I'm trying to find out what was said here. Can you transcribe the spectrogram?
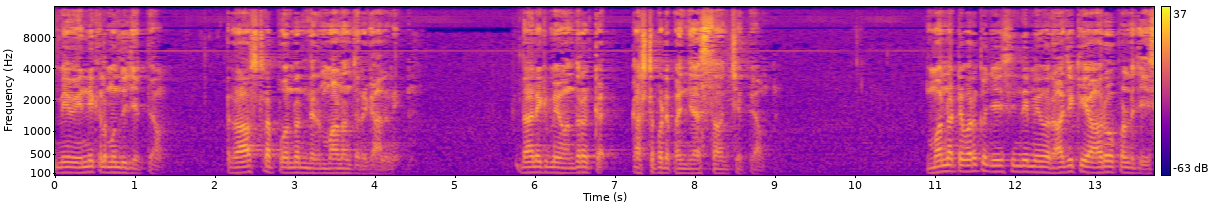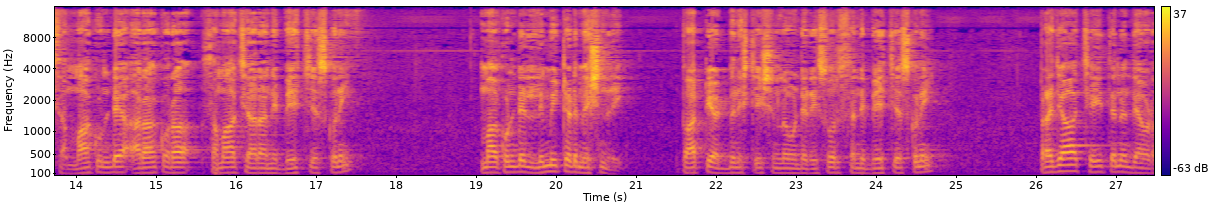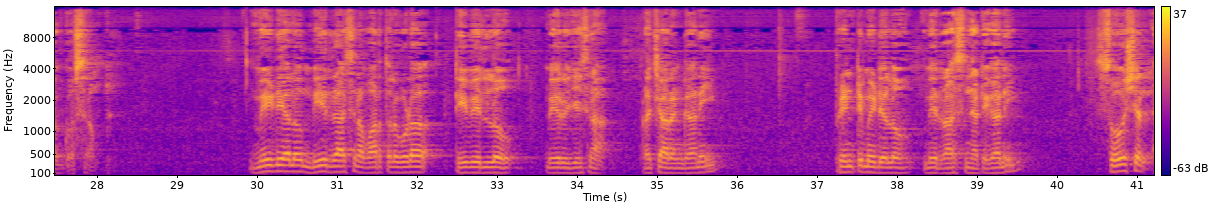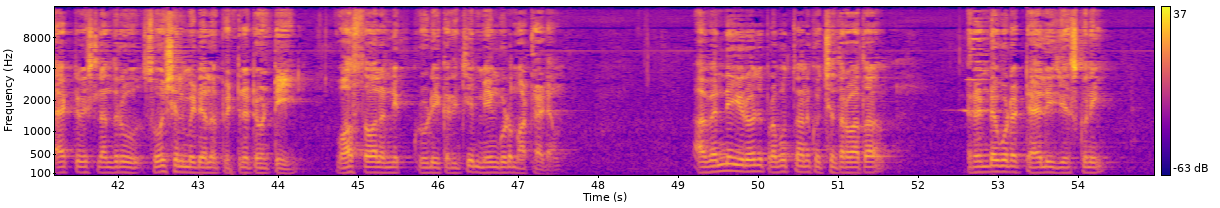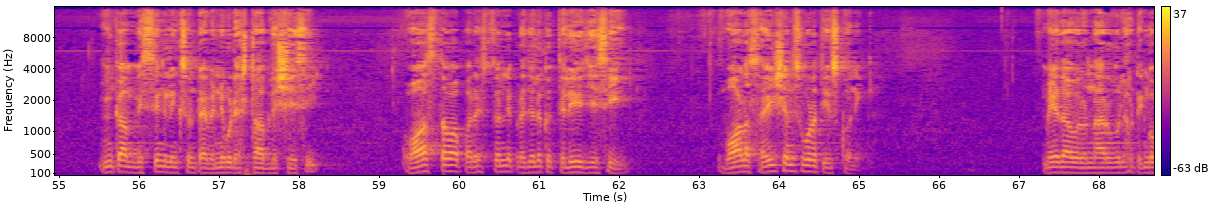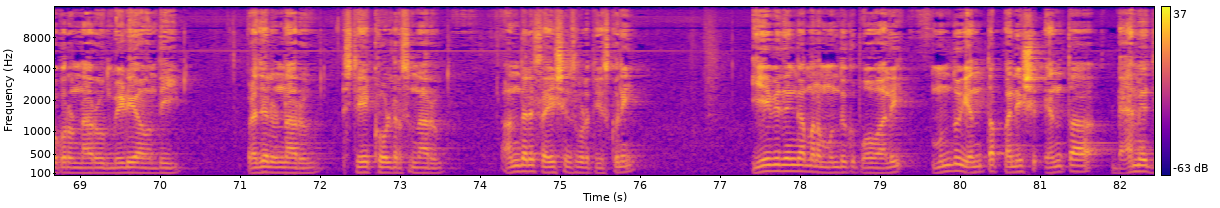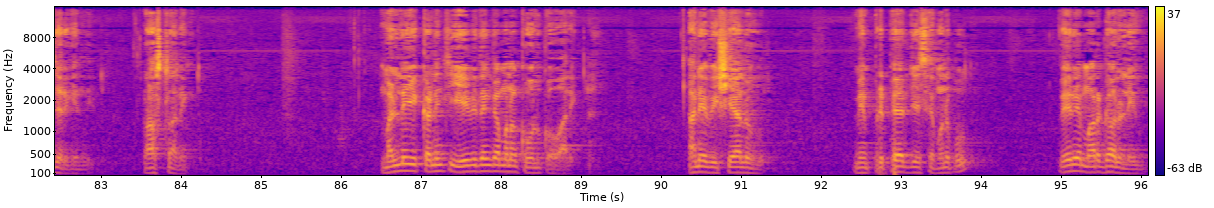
మేము ఎన్నికల ముందు చెప్పాం రాష్ట్ర పునర్నిర్మాణం జరగాలని. దానికి మేమందరం క- కష్టపడి పనిచేస్తామని చెప్పాం. మొన్నటి వరకు చేసింది మేము రాజకీయ ఆరోపణలు చేశాం. మాకుండే అరాకొర సమాచారాన్ని బేస్ చేసుకుని మాకుండే లిమిటెడ్ మెషినరీ పార్టీ అడ్మినిస్ట్రేషన్లో ఉండే రిసోర్స్ అన్ని బేస్ చేసుకుని ప్రజా చైతన్యం తేవడం కోసం మీడియాలో మీరు రాసిన వార్తలు కూడా టీవీల్లో మీరు చేసిన ప్రచారం కానీ ప్రింట్ మీడియాలో మీరు రాసినట్టు కానీ సోషల్ యాక్టివిస్టులందరూ సోషల్ మీడియాలో పెట్టినటువంటి వాస్తవాలన్నీ క్రోడీకరించి మేము కూడా మాట్లాడాం. అవన్నీ ఈరోజు ప్రభుత్వానికి వచ్చిన తర్వాత రెండు కూడా టాలీ చేసుకుని ఇంకా మిస్సింగ్ లింక్స్ ఉంటాయి అవన్నీ కూడా ఎస్టాబ్లిష్ చేసి వాస్తవ పరిస్థితుల్ని ప్రజలకు తెలియజేసి వాళ్ళ సజెషన్స్ కూడా తీసుకొని మేధావులు ఉన్నారు లేకపోతే ఇంకొకరు ఉన్నారు మీడియా ఉంది ప్రజలున్నారు స్టేక్ హోల్డర్స్ ఉన్నారు అందరి సజెషన్స్ కూడా తీసుకుని ఏ విధంగా మనం ముందుకు పోవాలి ముందు ఎంత పనిష్ ఎంత డ్యామేజ్ జరిగింది రాష్ట్రానికి మళ్ళీ ఇక్కడి నుంచి ఏ విధంగా మనం కోలుకోవాలి. అనే విషయాలు మేము ప్రిపేర్ చేసే మునుపు వేరే మార్గాలు లేవు.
